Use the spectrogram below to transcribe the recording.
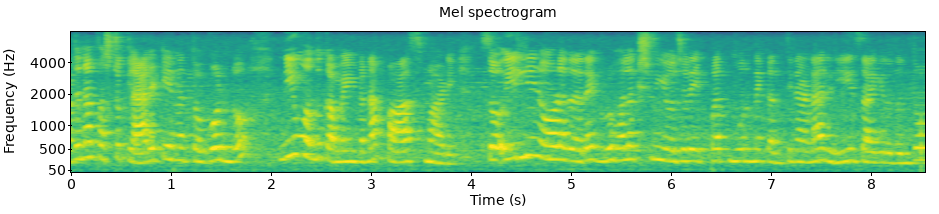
ಅದನ್ನು ಫಸ್ಟ್ ಕ್ಲಾರಿಟಿಯನ್ನು ತಗೊಂಡು ನೀವು ಒಂದು ಕಮೆಂಟನ್ನು ಪಾಸ್ ಮಾಡಿ. ಸೊ ಇಲ್ಲಿ ನೋಡೋದಾದ್ರೆ ಗೃಹಲಕ್ಷ್ಮಿ ಯೋಜನೆ ಇಪ್ಪತ್ತ್ಮೂರನೇ ಕಂತಿನ ಹಣ ರಿಲೀಸ್ ಆಗಿರೋದಂತೂ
